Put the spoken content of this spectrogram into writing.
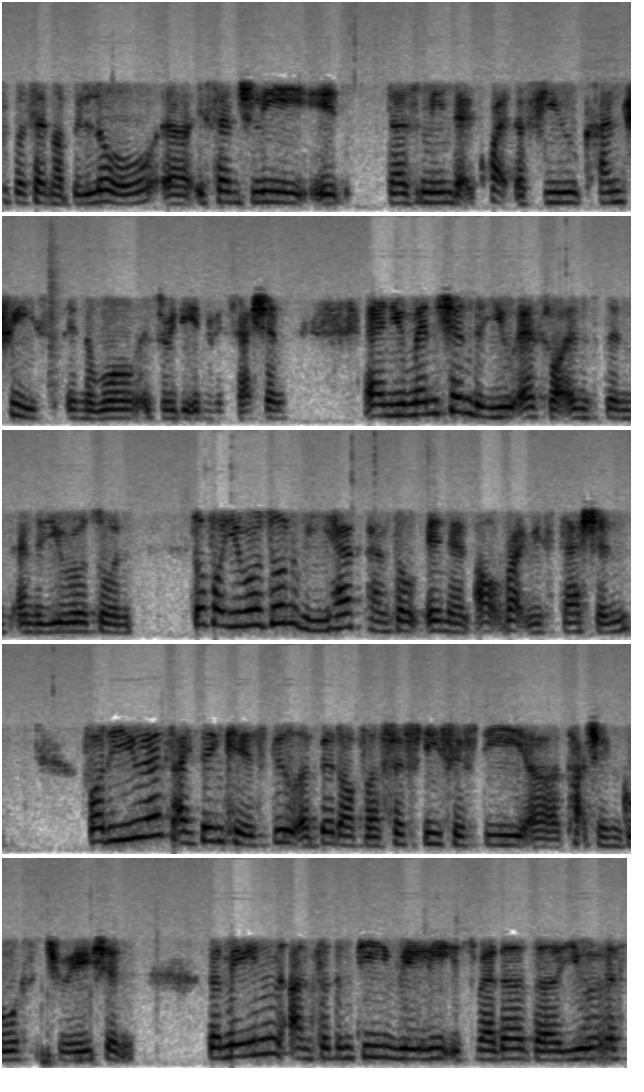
2% or below, uh, essentially it does mean that quite a few countries in the world is already in recession. And you mentioned the US, for instance, and the Eurozone. So for Eurozone, we have penciled in an outright recession. For the US, I think it's still a bit of a 50-50 uh, touch and go situation. The main uncertainty really is whether the US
